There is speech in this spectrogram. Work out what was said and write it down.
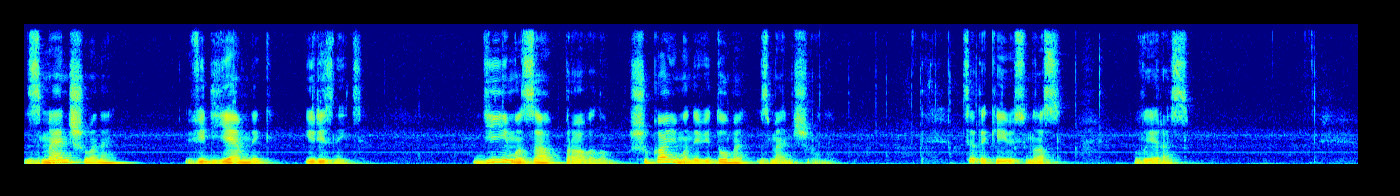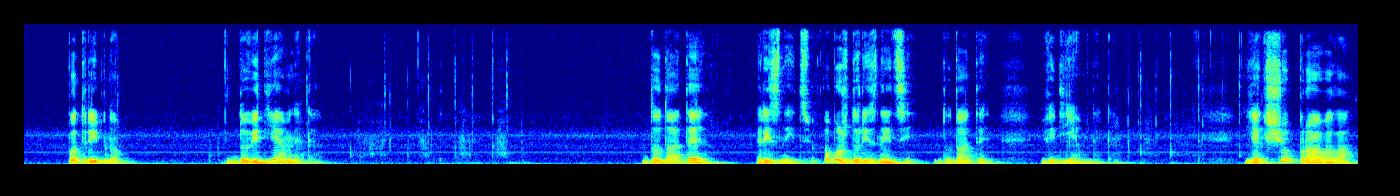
Зменшуване, від'ємник і різниця. Діємо за правилом. Шукаємо невідоме зменшуване. Це такий ось у нас вираз. Потрібно до від'ємника додати різницю, або ж до різниці додати від'ємника. Якщо правила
